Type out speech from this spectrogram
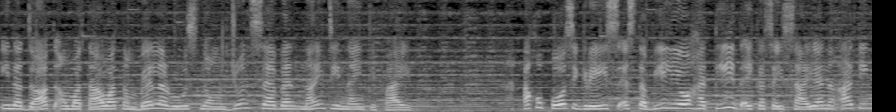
Inadopt ang watawat ng Belarus noong June 7, 1995. Ako po si Grace Estabilio, hatid ay kasaysayan ng ating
